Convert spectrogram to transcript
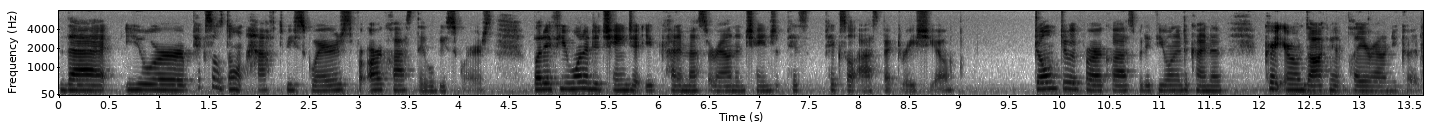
that your pixels don't have to be squares. For our class, they will be squares. But if you wanted to change it, you could kind of mess around and change the pixel aspect ratio. don't do it for our class, but if you wanted to kind of create your own document, play around, you could.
